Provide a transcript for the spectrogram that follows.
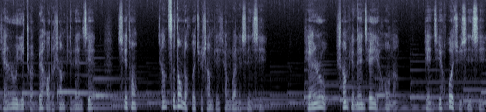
填入已准备好的商品链接，系统将自动的获取商品相关的信息。填入商品链接以后呢，点击获取信息，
